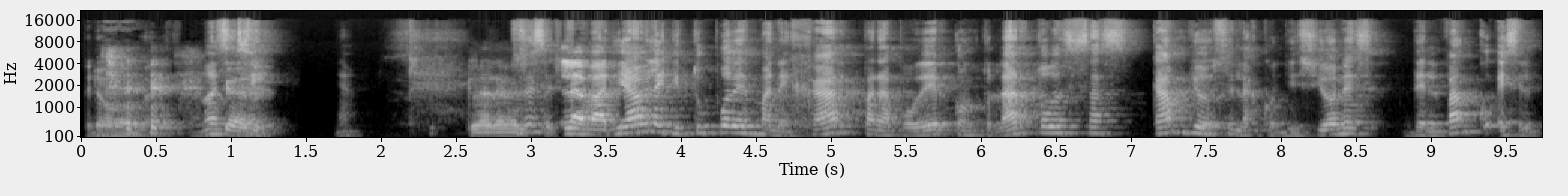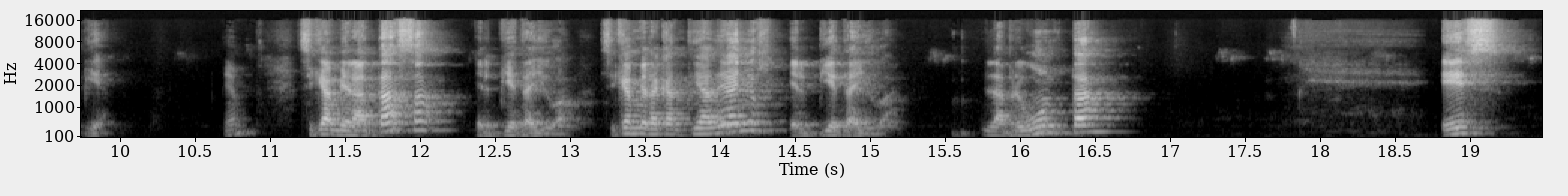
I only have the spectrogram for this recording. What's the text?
Pero no es así. Entonces, la variable que tú puedes manejar para poder controlar todos esos cambios en las condiciones del banco es el pie. Si cambia la tasa, el pie te ayuda. Si cambia la cantidad de años, el pie te ayuda. La pregunta es,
